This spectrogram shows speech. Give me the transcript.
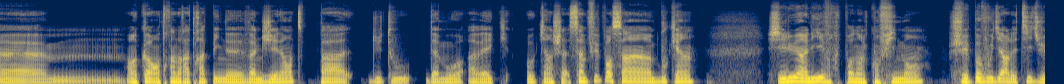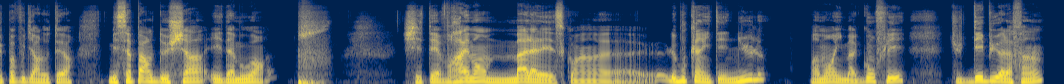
Euh, encore en train de rattraper une vanne gênante, pas du tout d'amour avec aucun chat. Ça me fait penser à un bouquin. J'ai lu un livre pendant le confinement. Je vais pas vous dire le titre, je vais pas vous dire l'auteur, mais ça parle de chat et d'amour. J'étais vraiment mal à l'aise, quoi. Hein. Euh, le bouquin était nul, Vraiment, il m'a gonflé du début à la fin.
